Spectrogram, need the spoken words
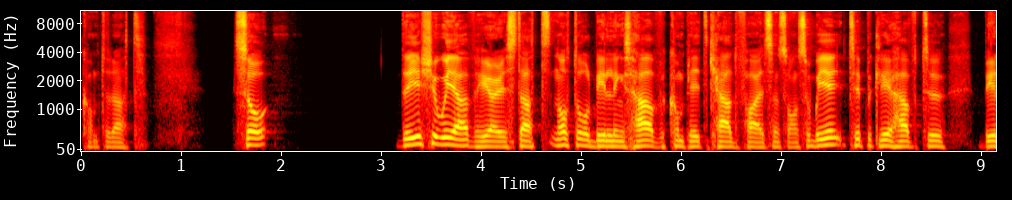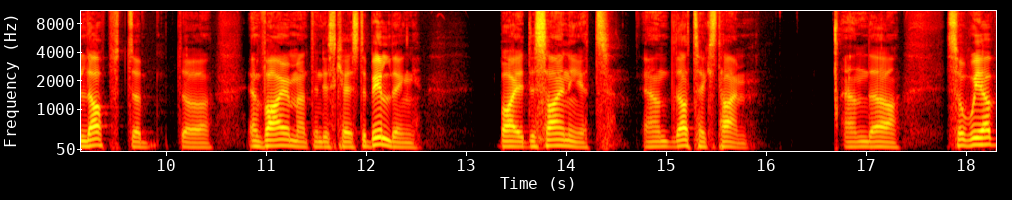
come to that. So the issue we have here is that not all buildings have complete CAD files and so on. So we typically have to build up the environment, in this case, the building, by designing it, and that takes time. So we have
